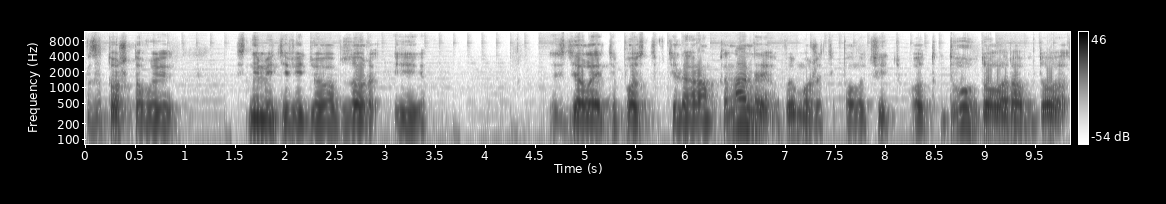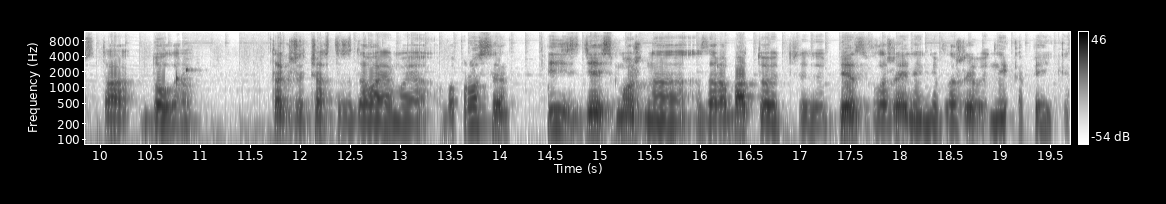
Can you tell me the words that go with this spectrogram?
За то, что вы снимете видеообзор и сделаете пост в телеграм-канале, вы можете получить от 2 долларов до 100 долларов. Также часто задаваемые вопросы. И здесь можно зарабатывать э, без вложения, не вложив ни копейки.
